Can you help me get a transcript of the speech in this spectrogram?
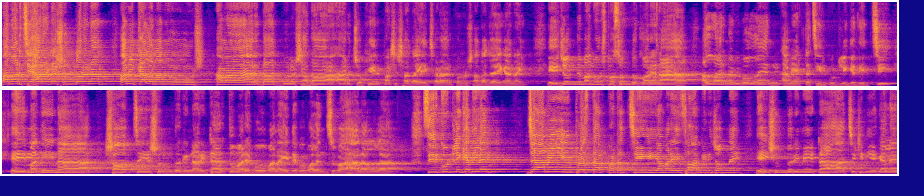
আমার চেহারাটা সুন্দর না। আমি কালো মানুষ। আমার দাঁতগুলো সাদা আর চোখের পাশে সাদা, এছাড়া আর কোনো সাদা জায়গা নাই। এই জন্য মানুষ পছন্দ করে না। আল্লাহর নবী বললেন, আমি একটা চিরকুট লিখে দিচ্ছি। এই মদিনার সবচেয়ে সুন্দরী নারীটার তোমারে বউ বানাই দেব বলেন সুবাহান আল্লাহ চিরকুট লিখে দিলেন যে আমি প্রস্তাব পাঠাচ্ছি আমার এই সাহাবির জন্য। এই সুন্দরী মেয়েটা চিঠি নিয়ে গেলেন,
